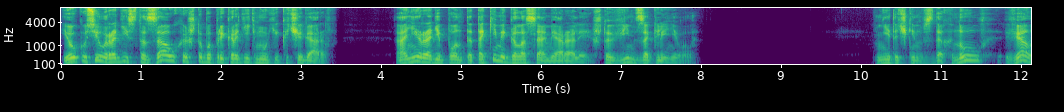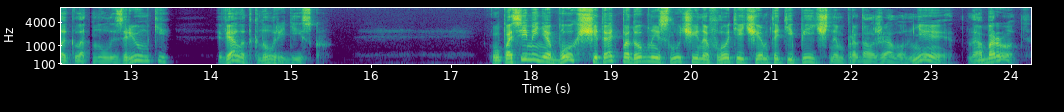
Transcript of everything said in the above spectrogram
и укусил радиста за ухо, чтобы прекратить муки кочегаров. Они ради понта такими голосами орали, что винт заклинивало. Ниточкин вздохнул, вяло глотнул из рюмки, вяло ткнул редиску. «Упаси меня, Бог, считать подобные случаи на флоте чем-то типичным», — продолжал он. «Нет, наоборот».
